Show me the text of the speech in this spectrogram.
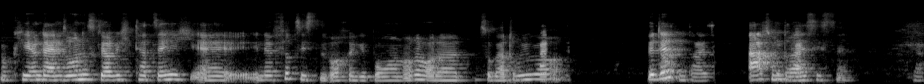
Okay, und dein Sohn ist, glaube ich, tatsächlich äh, in der 40. Woche geboren, oder? Oder sogar drüber? Bitte? 38. 38. Ja.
